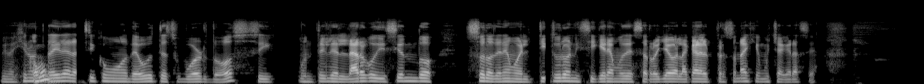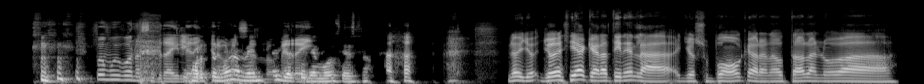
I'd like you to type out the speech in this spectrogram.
Me imagino un ¿Cómo? tráiler así como de Outer World 2, sí, un tráiler largo diciendo solo tenemos el título, ni siquiera hemos desarrollado la cara del personaje, muchas gracias. Fue muy bueno ese tráiler, Afortunadamente reconocerlo, me ya reí. tenemos eso. No, yo, yo decía que ahora tienen la. Yo supongo que habrán adoptado la nueva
